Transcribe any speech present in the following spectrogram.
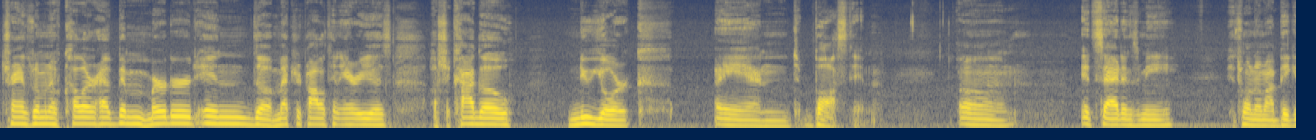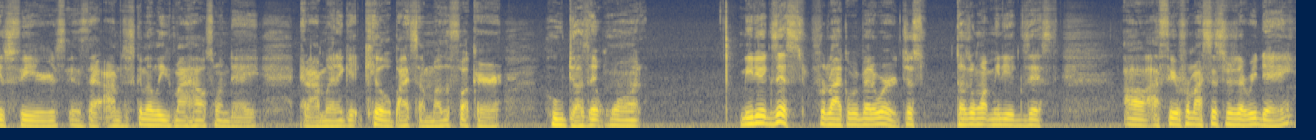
trans women of color have been murdered in the metropolitan areas of Chicago, New York, and Boston. Um, it saddens me it's one of my biggest fears is that I'm just gonna leave my house one day and I'm gonna get killed by some motherfucker who doesn't want me to exist, for lack of a better word, just doesn't want me to exist. Uh, I fear for my sisters every day,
